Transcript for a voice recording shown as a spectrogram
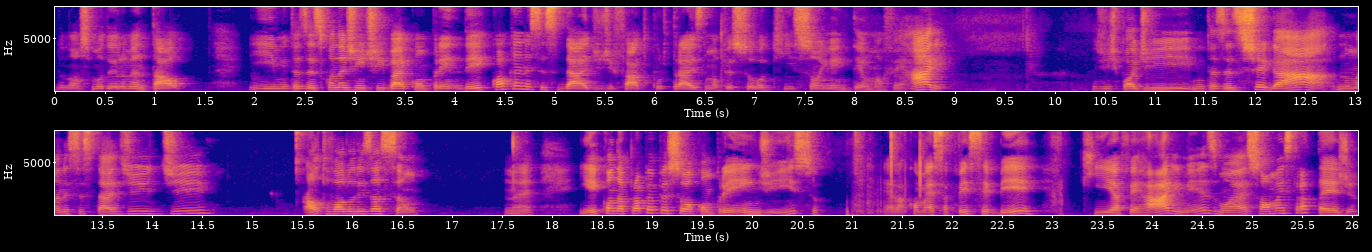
do nosso modelo mental. E muitas vezes quando a gente vai compreender qual é a necessidade de fato por trás de uma pessoa que sonha em ter uma Ferrari, a gente pode muitas vezes chegar numa necessidade de autovalorização, né? E aí quando a própria pessoa compreende isso, ela começa a perceber que a Ferrari mesmo é só uma estratégia,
